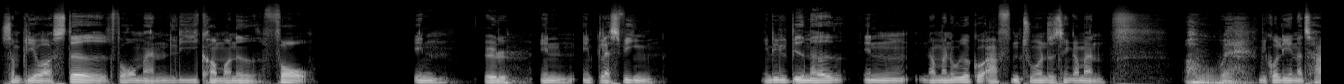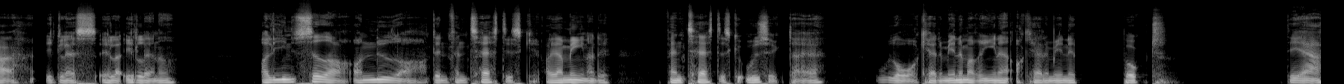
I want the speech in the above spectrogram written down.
som bliver stedet, hvor man lige kommer ned, får en øl, en, en glas vin, en lille bid mad. En, når man er ude og gå aftenturen, så tænker man, åh, oh, ja, vi går lige ind og tager et glas eller et eller andet. Og lige sidder og nyder den fantastiske, og jeg mener det, fantastiske udsigt, der er ud over Kærteminde Marina og Kærteminde Bugt. Det er,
